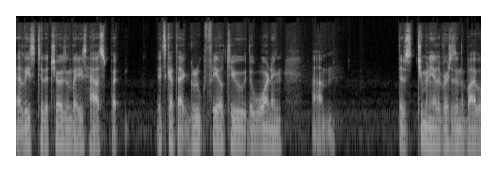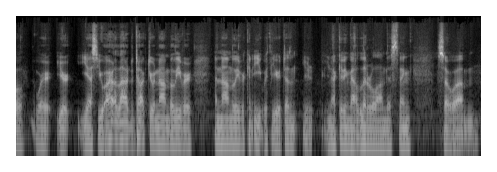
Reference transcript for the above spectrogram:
at least to the chosen lady's house, but it's got that group feel to the warning. Um, there's too many other verses in the Bible where you're yes, you are allowed to talk to a non-believer. A non-believer can eat with you. It doesn't. You're you're not getting that literal on this thing. So um,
